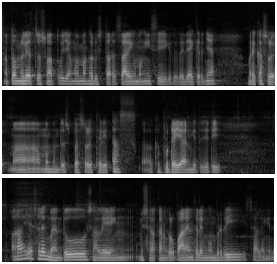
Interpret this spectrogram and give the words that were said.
Atau melihat sesuatu yang memang harus saling mengisi gitu. Jadi akhirnya mereka solid, membentuk sebuah solidaritas uh, kebudayaan gitu jadi uh, ya saling bantu, saling misalkan kalau panen saling memberi, saling itu.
